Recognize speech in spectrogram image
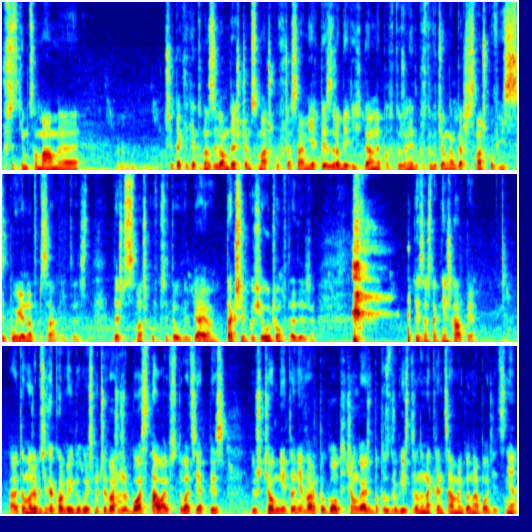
wszystkim co mamy, e, czy tak jak ja to nazywam deszczem smaczków czasami. Jak pies zrobi jakieś idealne powtórzenie, to po prostu wyciągam garść smaczków i sypuję nad psa. I to jest deszcz smaczków, psy to uwielbiają. I tak szybko się uczą wtedy, że pies aż tak nie szarpie. Ale to może być jakakolwiek długość. Smyczy, ważne, żeby była stała. I w sytuacji jak pies już ciągnie, to nie warto go odciągać, bo to z drugiej strony nakręcamy go na bodziec, nie?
